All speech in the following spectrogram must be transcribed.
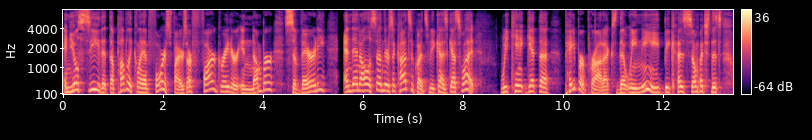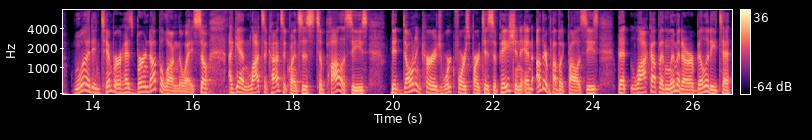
and you'll see that the public land forest fires are far greater in number, severity, and then all of a sudden there's a consequence because guess what? We can't get the paper products that we need because so much this wood and timber has burned up along the way. So again, lots of consequences to policies that don't encourage workforce participation and other public policies that lock up and limit our ability to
